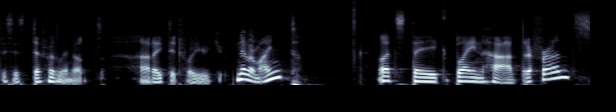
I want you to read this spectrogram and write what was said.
This is definitely not uh, rated for YouTube. Never mind. Let's take plane HUD reference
